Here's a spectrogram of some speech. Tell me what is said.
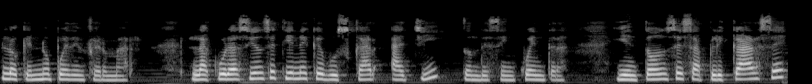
lo que no puede enfermar. La curación se tiene que buscar allí donde se encuentra, y entonces aplicarse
